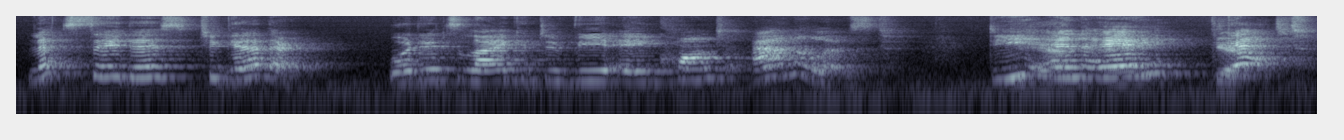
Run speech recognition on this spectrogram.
Let's say this together. What it's like to be a quant analyst. DNA, Get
